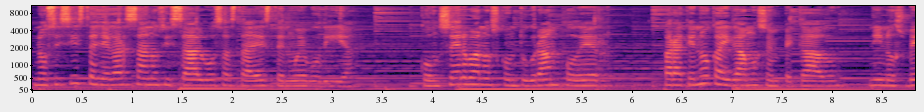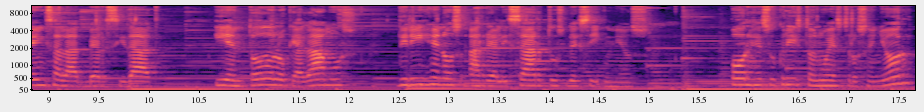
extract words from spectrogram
nos hiciste llegar sanos y salvos hasta este nuevo día. Consérvanos con tu gran poder, para que no caigamos en pecado, ni nos venza la adversidad y en todo lo que hagamos, dirígenos a realizar tus designios. Por Jesucristo nuestro Señor.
